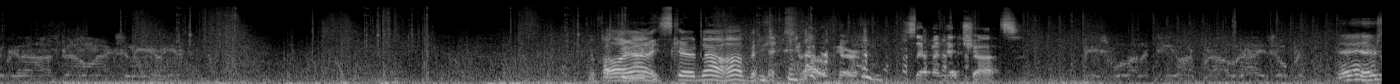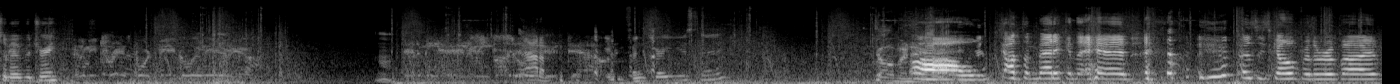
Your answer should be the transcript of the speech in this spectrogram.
We've got a hostile max in the area. Yeah, fuck Oh yeah, Nick. he's scared now, huh, bitch? Not repair. Seven headshots. Visual on a TR prowler. Eyes open. Hey, there's some infantry. Enemy transport vehicle in the area. Enemy. Got him. Infantry, you say? Dominate. Oh, got the medic in the head as he's going for the revive.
